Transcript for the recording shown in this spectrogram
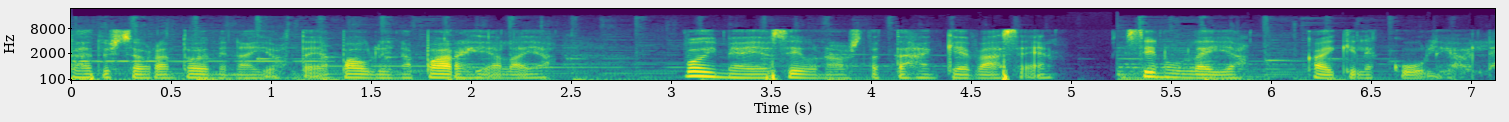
lähetysseuran toiminnanjohtaja Pauliina Parhiala ja voimia ja siunausta tähän kevääseen sinulle ja kaikille kuulijoille.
